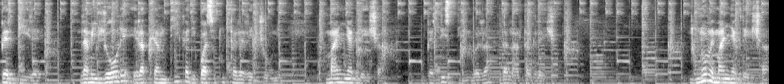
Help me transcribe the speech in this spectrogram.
per dire la migliore e la più antica di quasi tutte le regioni, Magna Grecia, per distinguerla dall'Alta Grecia. Il nome Magna Grecia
